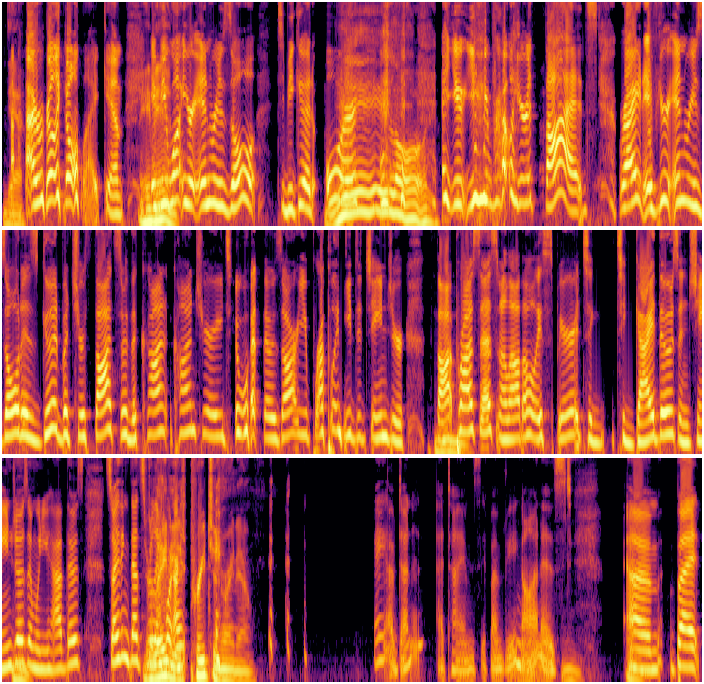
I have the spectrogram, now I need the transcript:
Yeah. I really don't like him. Amen. If you want your end result to be good, or Yay, Lord. you, you probably your thoughts, right? If your end result is good, but your thoughts are the con- contrary to what those are, you probably need to change your thought mm. process and allow the Holy Spirit to to guide those and change those. Mm. And when you have those, so I think that's really the lady important. is preaching right now. hey, I've done it at times, if I'm being honest. Mm. Um, but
